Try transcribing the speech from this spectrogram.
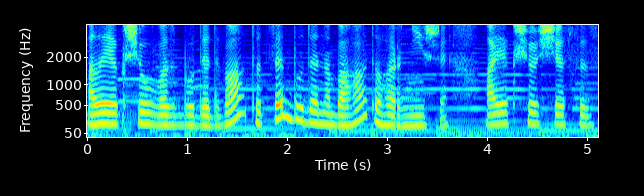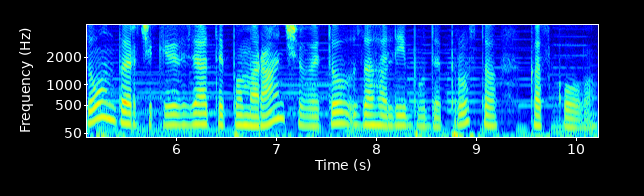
але якщо у вас буде два, то це буде набагато гарніше. А якщо ще сезон перчики взяти помаранчевий, то взагалі буде просто казково.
